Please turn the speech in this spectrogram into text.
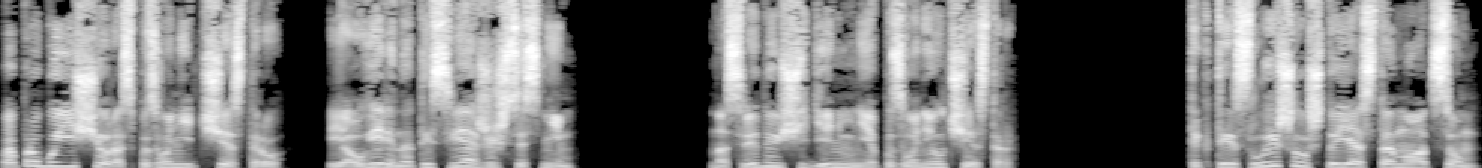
Попробуй еще раз позвонить Честеру. Я уверена, ты свяжешься с ним. На следующий день мне позвонил Честер. Так ты слышал, что я стану отцом?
